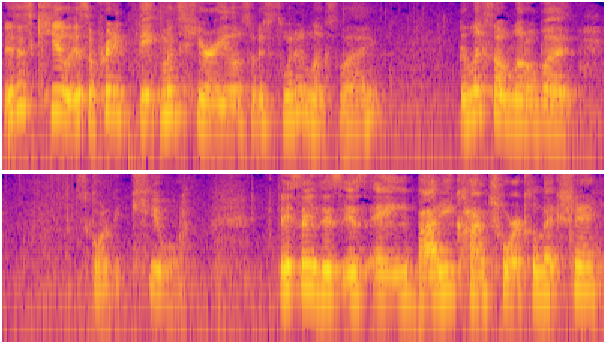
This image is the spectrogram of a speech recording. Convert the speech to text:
This is cute. It's a pretty thick material. So this is what it looks like. It looks so little, but it's going to be cute. They say this is a body contour collection.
